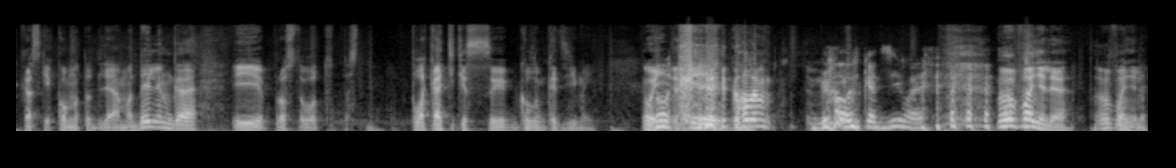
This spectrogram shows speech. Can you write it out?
как раз комната для моделинга и просто вот плакатики с голым Кадзимой. Ой, ну, э, голым... Голым Кадзимой. Ну, вы поняли, вы поняли.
